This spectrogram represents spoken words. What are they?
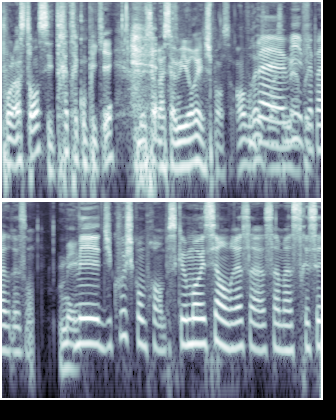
pour l'instant c'est très très compliqué mais ça va s'améliorer je pense en vrai je vois Bah oui, il n'y a pas de raison. Mais, Mais du coup, je comprends. Parce que moi aussi, en vrai, ça ça m'a stressé.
